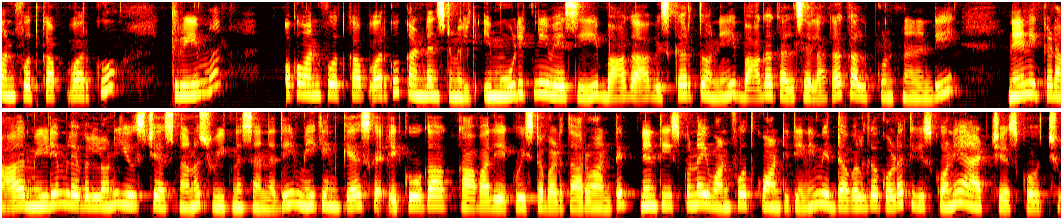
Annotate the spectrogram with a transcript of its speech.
వన్ ఫోర్త్ కప్ వరకు క్రీమ్ ఒక వన్ ఫోర్త్ కప్ వరకు కండెన్స్డ్ మిల్క్ ఈ మూడింటిని వేసి బాగా విస్కర్తోని బాగా కలిసేలాగా కలుపుకుంటున్నానండి. నేను ఇక్కడ మీడియం లెవెల్లోని యూస్ చేస్తున్నాను స్వీట్నెస్ అన్నది. మీకు ఇన్ కేస్ ఎక్కువగా కావాలి ఎక్కువ ఇష్టపడతారు అంటే నేను తీసుకున్న ఈ వన్ ఫోర్త్ క్వాంటిటీని మీరు డబల్గా కూడా తీసుకొని యాడ్ చేసుకోవచ్చు.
